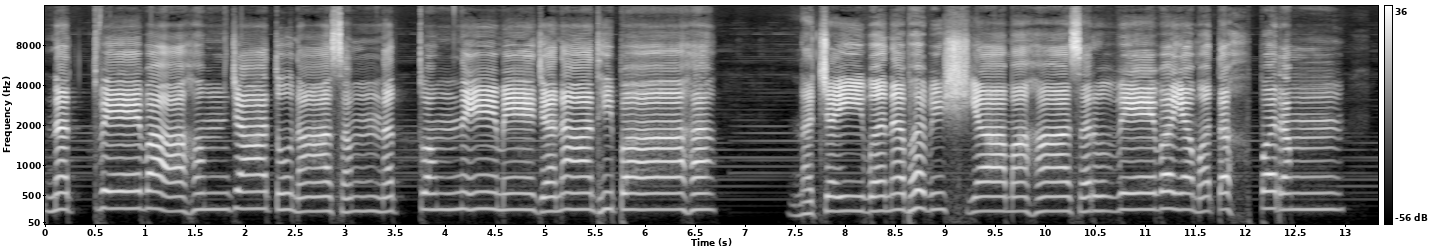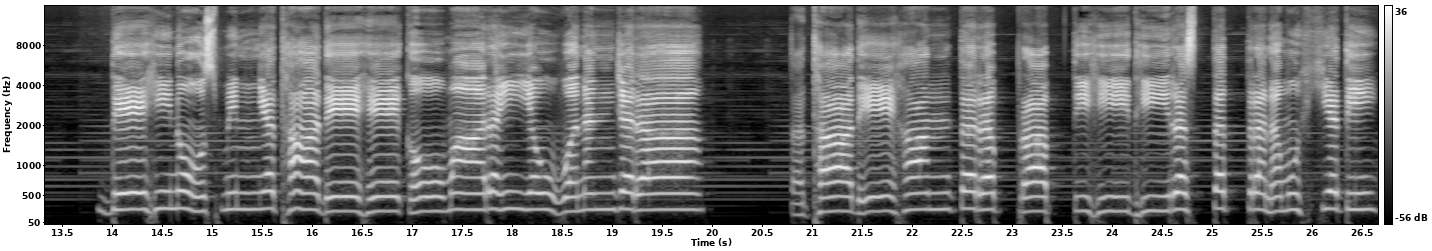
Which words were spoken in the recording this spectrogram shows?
न त्वेवाहं जातु नासं न त्वं नेमे जनाधिपाः। न चैव न भविष्यामः सर्वे वयमतः परम् देहिनोऽस्मिन् यथा देहे कौमारं यौवनञ्जरा तथा देहान्तरप्राप्तिः धीरस्तत्र न मुह्यति।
